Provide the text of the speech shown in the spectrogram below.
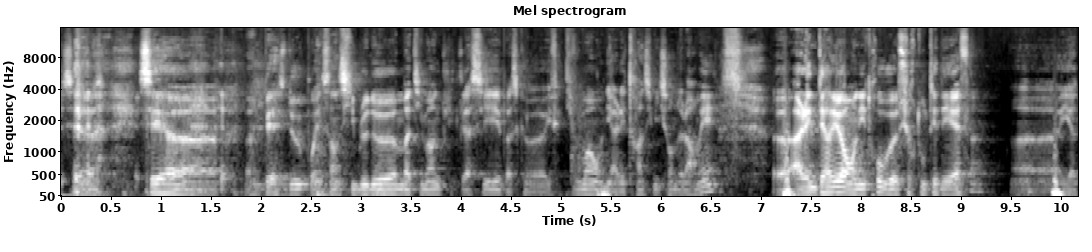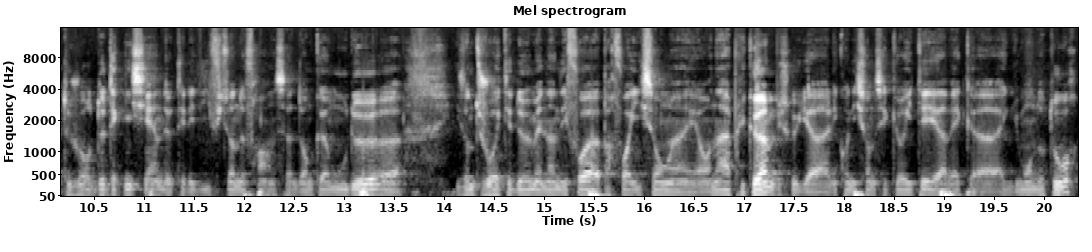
c'est euh, un PS2 point sensible 2, un bâtiment classé parce qu'effectivement on y a les transmissions de l'armée. Euh, à l'intérieur, on y trouve surtout TDF. il y a toujours deux techniciens de télédiffusion de France, donc un ou deux. ils ont toujours été deux. Maintenant, des fois, parfois, ils sont. on n'en a plus qu'un puisqu'il y a les conditions de sécurité avec avec du monde autour.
